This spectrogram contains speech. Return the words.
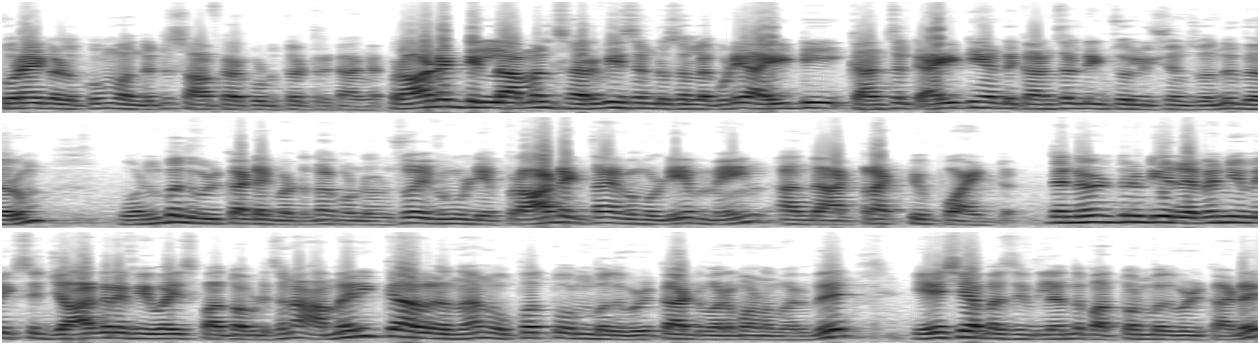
துறைகளுக்கும் வந்துட்டு சாஃப்ட்வேர் கொடுத்துட்டு இருக்காங்க ப்ராடக்ட் இல்லாமல் சர்வீஸ் என்று சொல்லக்கூடிய IT consult IT and consulting solutions வந்து வெறும் ஒன்பது விழுக்காட்டை மட்டும்தான் கொண்டு வரும். ஸோ இவங்களுடைய ப்ராடக்ட் தான் இவங்களுடைய மெயின் அந்த அட்ராக்டிவ் பாயிண்ட் இந்த நிறுவனத்தினுடைய ரெவன்யூ மிக்ஸ் ஜாகிரபி வைஸ் பார்த்தோம் அப்படின்னு சொன்னால் அமெரிக்காவில் தான் முப்பத்தொன்பது விழுக்காட்டு வருமானம் வருது. ஏசியா பசிபிக்லேருந்து பத்தொன்பது விழுக்காடு.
